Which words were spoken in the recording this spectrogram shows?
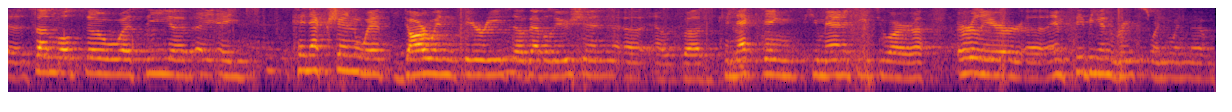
uh, some also uh, see uh, a, a connection with Darwin theories of evolution, uh, of uh, connecting humanity to our uh, earlier uh, amphibian roots when, when uh,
